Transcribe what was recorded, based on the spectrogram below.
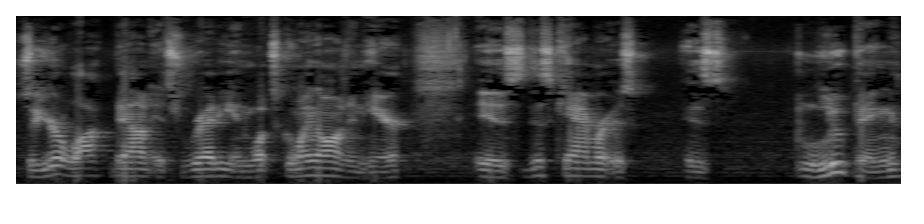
So you're locked down, it's ready, and what's going on in here is this camera is, is looping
